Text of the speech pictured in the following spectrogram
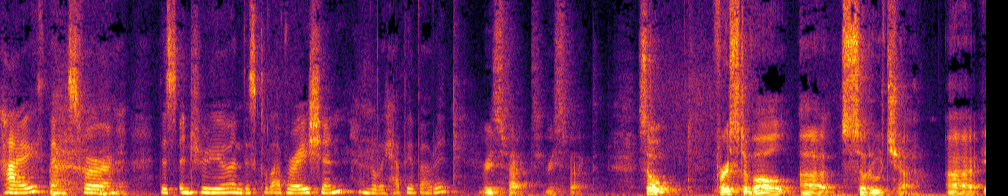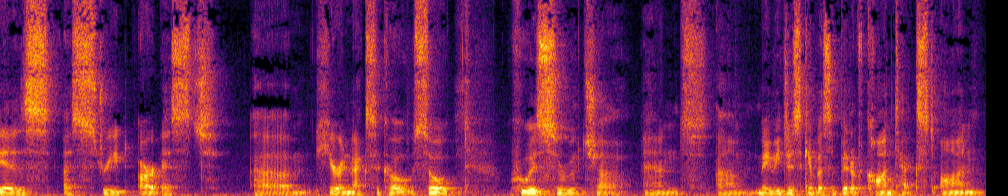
Hi, thanks for this interview and this collaboration. I'm really happy about it. Respect, respect. So, first of all, uh, Sarucha uh, is a street artist um, here in Mexico. So, who is Sarucha? And um, maybe just give us a bit of context on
